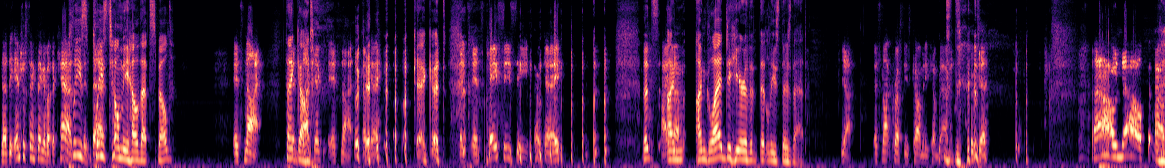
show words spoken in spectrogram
Now the interesting thing about the cats Please, please tell me how that's spelled. it's not. Thank it's God. Not, it's not. Okay. okay. okay, good. It's it's KCC. Okay. That's. I'm I'm glad to hear that at least there's that. Yeah, it's not Krusty's comedy comeback. okay. oh no! Um,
